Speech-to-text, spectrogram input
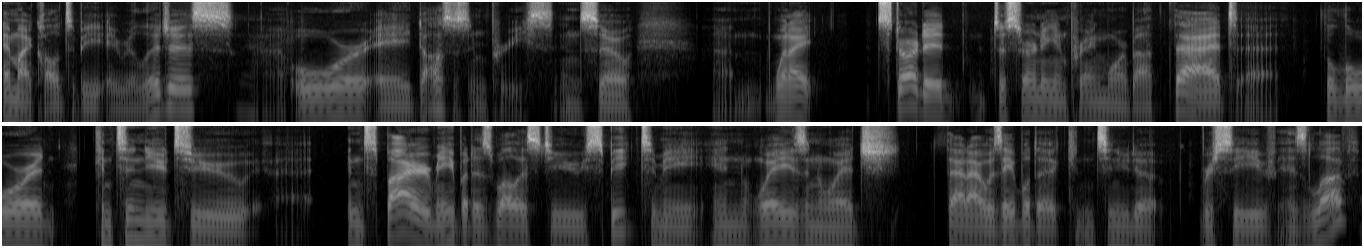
am I called to be a religious uh, or a diocesan priest? And so um, when I started discerning and praying more about that, uh, the Lord continued to uh, inspire me, but as well as to speak to me in ways in which that I was able to continue to receive His love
